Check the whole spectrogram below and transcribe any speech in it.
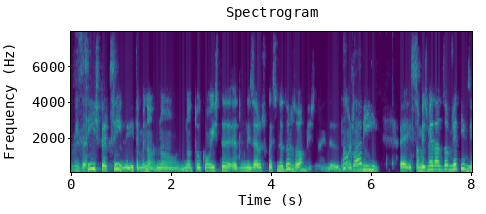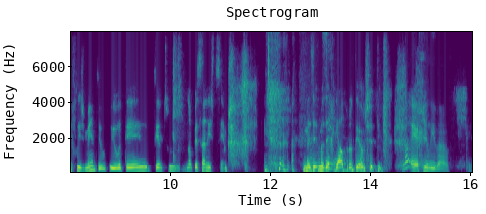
Luísa. Sim, espero que sim. E também não estou não, não com isto a demonizar os colecionadores homens, não é? De, não, longe claro. de mim. Uh, são mesmo é dados objetivos, infelizmente. Eu, eu até tento não pensar nisto sempre. mas, é, mas é real, pronto, é objetivo. Não, é a realidade. É a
